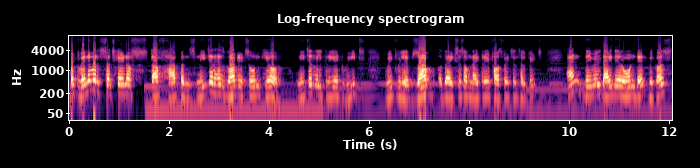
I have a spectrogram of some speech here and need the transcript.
But whenever such kind of stuff happens, nature has got its own cure. Nature will create weeds. Wheat will absorb the excess of nitrate, phosphates, and sulfates, and they will die their own death because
